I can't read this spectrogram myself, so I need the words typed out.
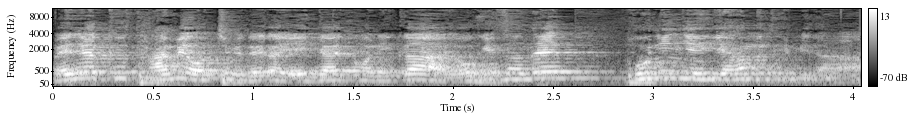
왜냐 그 다음에 어차피 내가 얘기할 거니까 여기서는 본인 얘기하면 됩니다.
